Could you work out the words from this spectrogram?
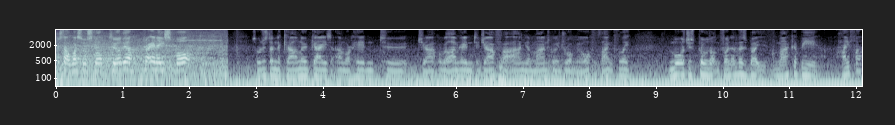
just a whistle stop tour there. Pretty nice spot. We're just in the car now guys and we're heading to Jaffa. Well I'm heading to Jaffa and your man's going to drop me off thankfully. Motor's just pulled up in front of us but Maccabi Haifa?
